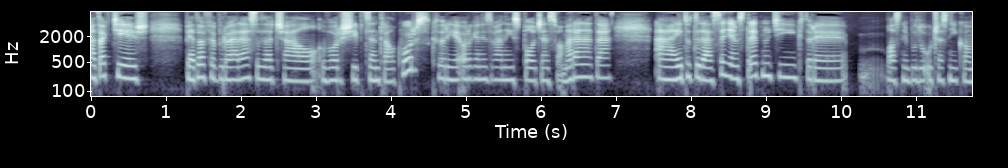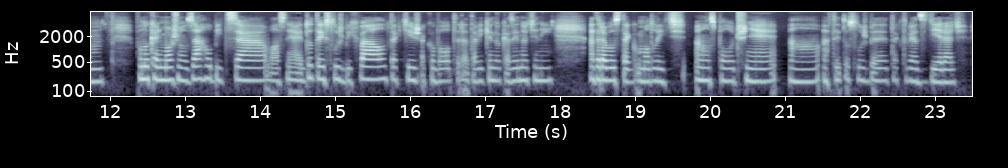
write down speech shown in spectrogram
A taktiež 5. februára sa začal Worship Central Kurs, ktorý je organizovaný spoločenstvom Maranata a je to teda 7 stretnutí, ktoré vlastne budú účastníkom ponúkať možnosť zahlbiť sa vlastne aj do tej služby chvál, taktiež ako bol teda tá víkendovka zjednotený a teda budú sa tak modliť spoločne a v tejto službe takto viac zdierať.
